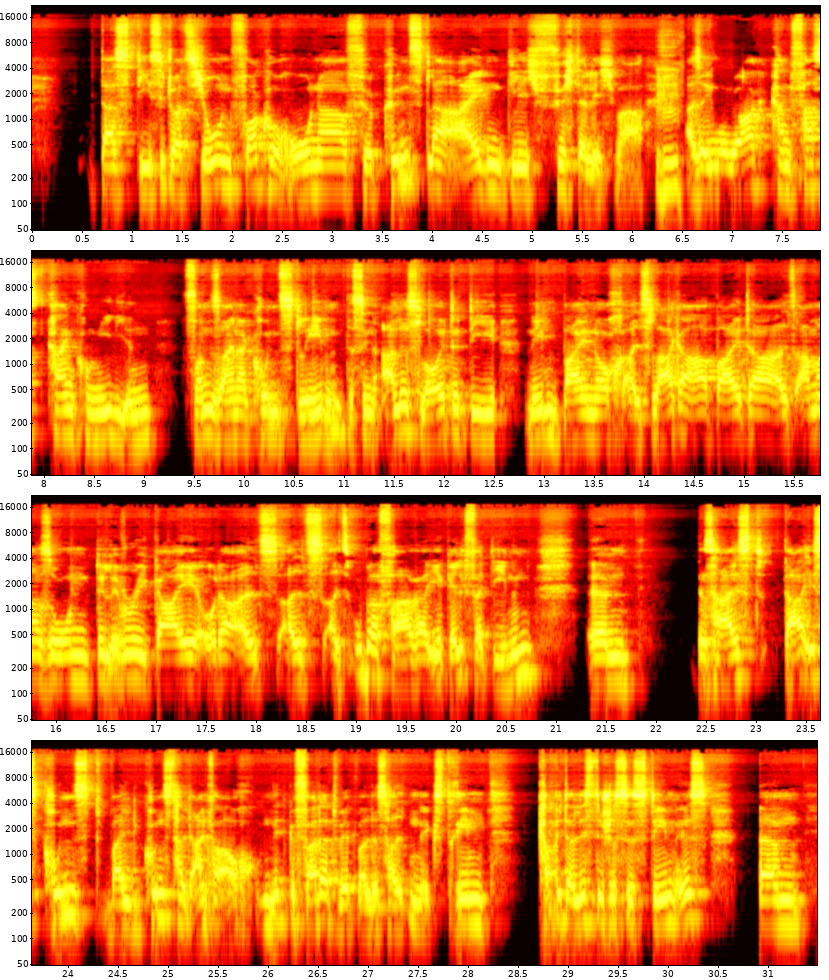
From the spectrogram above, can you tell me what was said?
dass die Situation vor Corona für Künstler eigentlich fürchterlich war. Mhm. Also in New York kann fast kein Comedian von seiner Kunst leben. Das sind alles Leute, die nebenbei noch als Lagerarbeiter, als Amazon Delivery Guy oder als, als, als Uberfahrer ihr Geld verdienen. Ähm, das heißt, da ist Kunst, weil die Kunst halt einfach auch nicht gefördert wird, weil das halt ein extrem kapitalistisches System ist, ähm,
